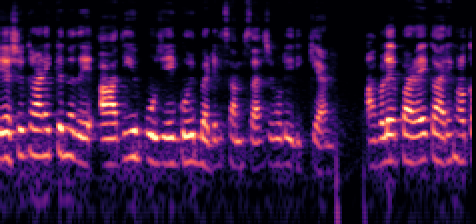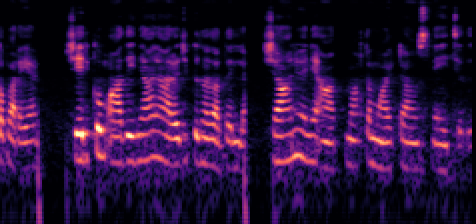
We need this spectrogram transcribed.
ശേഷം കാണിക്കുന്നത് ആദ്യം പൂജയും കൂടി ബെഡിൽ സംസാരിച്ചുകൊണ്ട് ഇരിക്കുകയാണ് അവൾ പഴയ കാര്യങ്ങളൊക്കെ പറയാൻ ശരിക്കും ആദ്യം ഞാൻ ആലോചിക്കുന്നത് അതല്ല. ഷാനു എന്നെ ആത്മാർത്ഥമായിട്ടാണ് സ്നേഹിച്ചത്.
